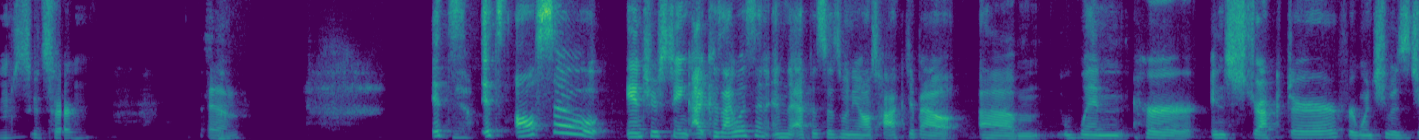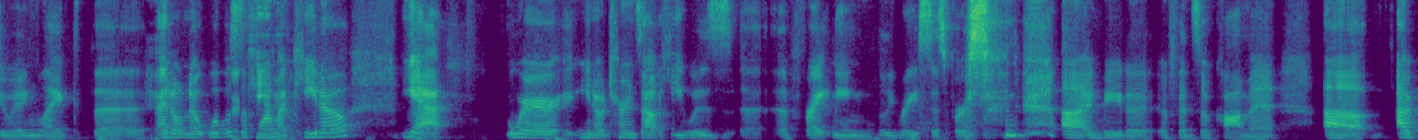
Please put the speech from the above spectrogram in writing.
Mhm. Suits her. Sure. And It's Yeah. it's also interesting because I, wasn't in the episodes when y'all talked about um, when her instructor for when she was doing like the I don't know what was the form? Aikido, yeah, where you know turns out he was a, a frighteningly racist person uh, and made an offensive comment. Uh, I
